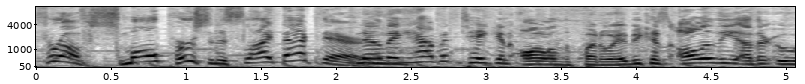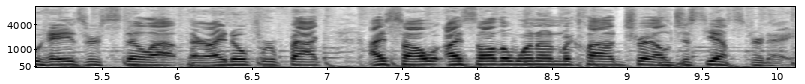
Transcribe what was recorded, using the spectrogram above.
for a small person to slide back there. No, they haven't taken all of the fun away because all of the other oohays are still out there. I know for a fact. I saw I saw the one on Macleod Trail just yesterday.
